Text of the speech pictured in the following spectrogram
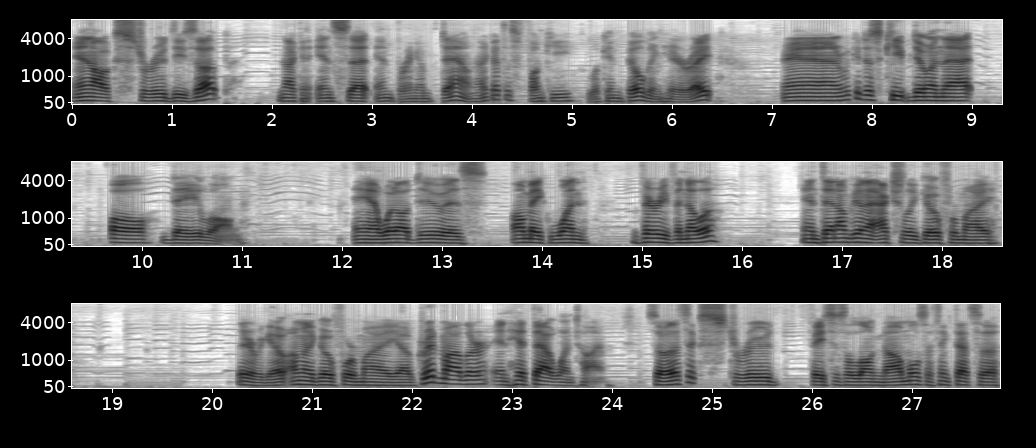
And I'll extrude these up. And I can inset and bring them down. I got this funky looking building here, right? And we can just keep doing that all day long. And what I'll do is I'll make one very vanilla. And then I'm going to actually go for my... There we go. I'm going to go for my uh, grid modeler and hit that one time. So let's extrude faces along normals. I think that's a,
